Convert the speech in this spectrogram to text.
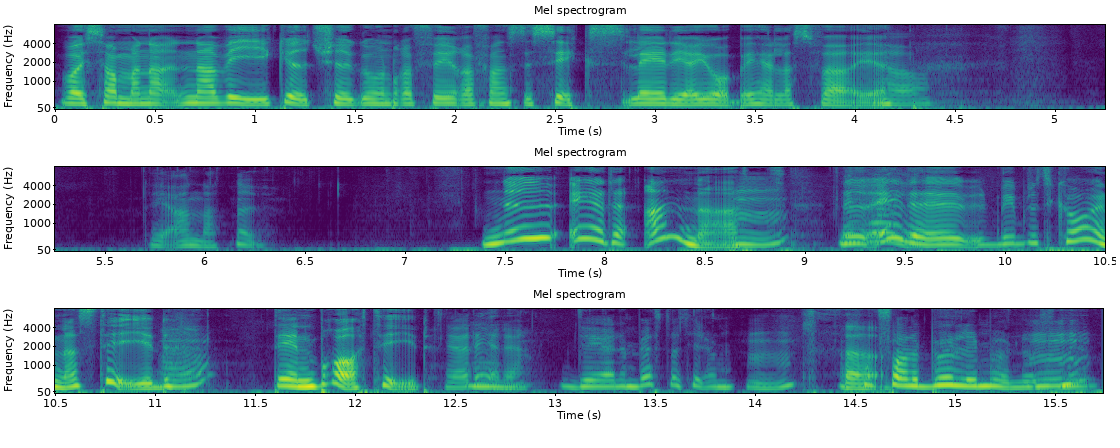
Det var ju samma när, när vi gick ut 2004 fanns det sex lediga jobb i hela Sverige. Ja. Det är annat nu. Nu är det annat. Mm, nu är det bibliotekariernas tid. Mm. Det är en bra tid. Ja, det är det. Mm. Det är den bästa tiden. Mm. Fortfarande bulle i munnen.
